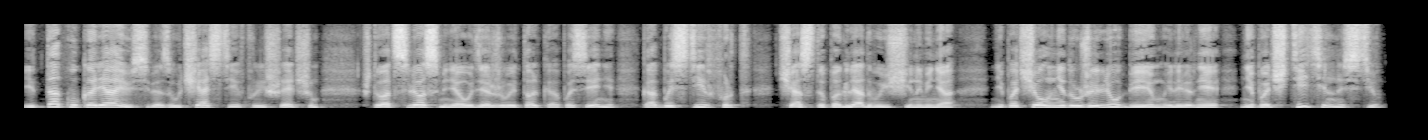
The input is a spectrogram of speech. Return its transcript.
и так укоряю себя за участие в происшедшем, что от слез меня удерживает только опасение, как бы Стирфорд, часто поглядывающий на меня, не почел недружелюбием, или, вернее, непочтительностью,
